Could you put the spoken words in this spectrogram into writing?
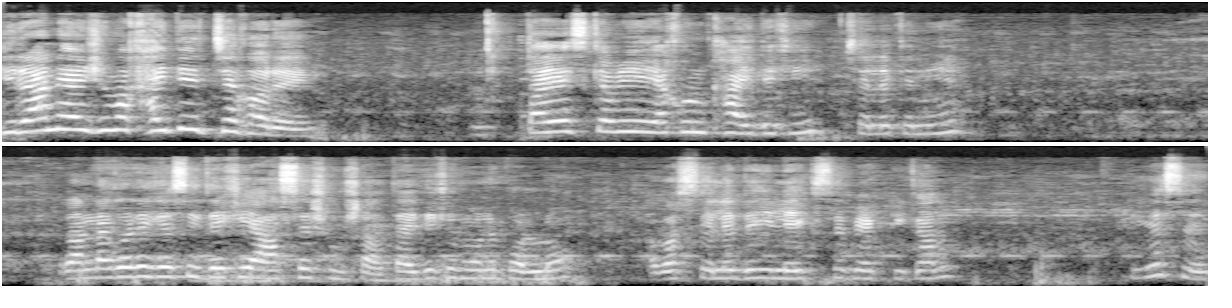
গিরানে ওই সময় খাইতে ইচ্ছা করে। তাই আজকে আমি এখন খাই দেখি ছেলেকে নিয়ে। রান্না করে গেছি দেখি আছে শসা তাই দেখে মনে পড়ল। আবার ছেলে দেখি লেগছে প্র্যাকটিক্যাল ঠিক আছে?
